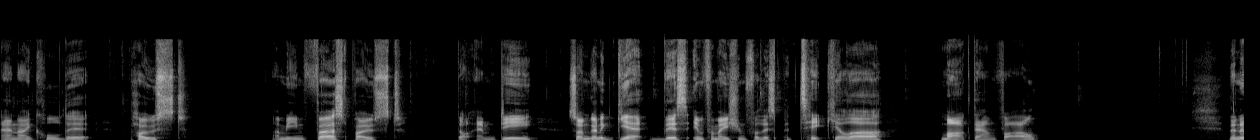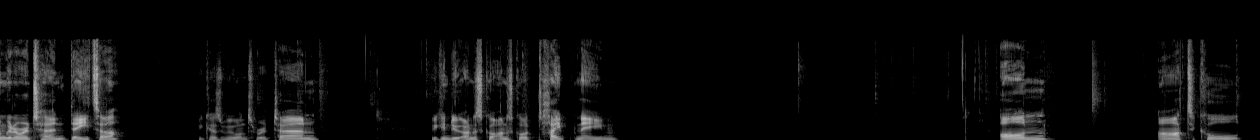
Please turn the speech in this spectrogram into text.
and I called it post I mean first post .md so I'm going to get this information for this particular markdown file. Then I'm going to return data because we want to return. We can do underscore underscore type name on article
